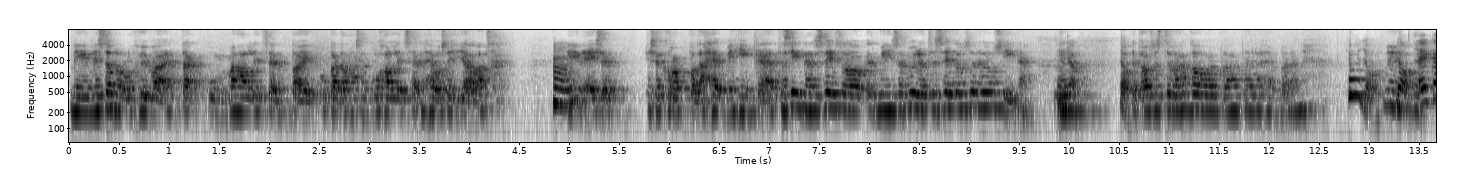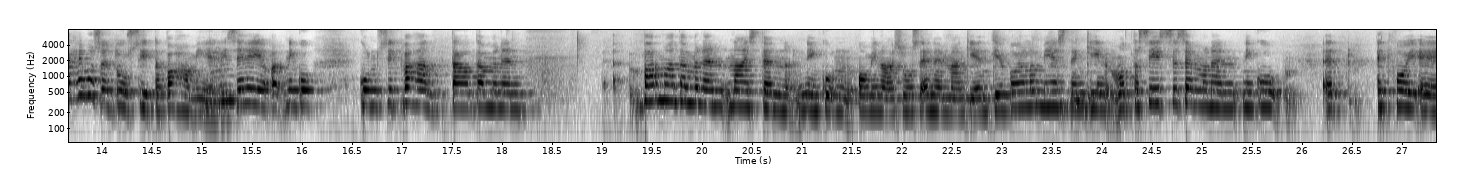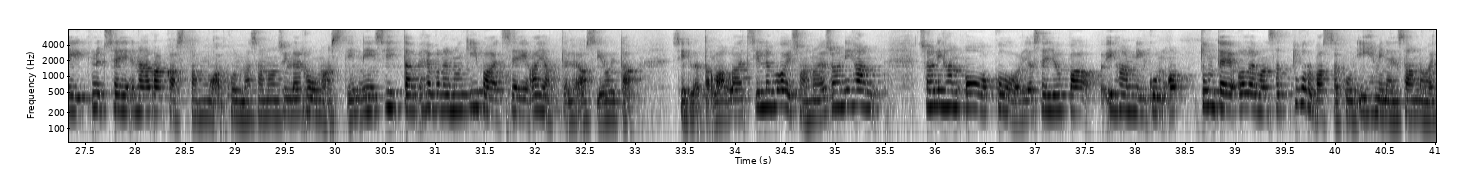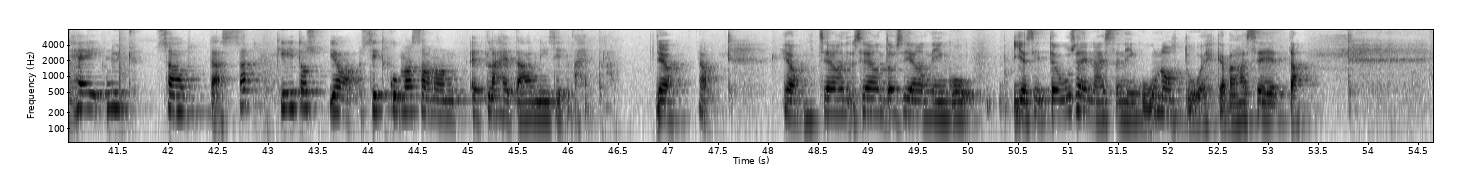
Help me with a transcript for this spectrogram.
niin, niin se on ollut hyvä, että kun mä hallitsen tai kuka tahansa kun hallitsen hevosen jalat, hmm. niin ei se, ei se kroppa lähde mihinkään. Että siinä se seisoo, että mihin sä pyydät, se seisoo, se seisoo siinä. Mm. Joo. Joo. Että on se sitten vähän kauempana tai lähempänä. Niin. Joo, joo. Niin, joo. joo. Eikä hevosen tuu siitä paha mieli. Mm. Se ei, äh, niinku, kun sit vähän, tää on tämmönen, varmaan tämmönen naisten niin kuin, ominaisuus enemmänkin, en tiedä voi olla miestenkin, mutta siis se semmonen, niin että et voi ei, nyt se ei enää rakasta mua, kun mä sanon sille rumasti, niin siitä hevonen on kiva, että se ei ajattele asioita sillä tavalla, että sille voi sanoa. Ja se on ihan, se on ihan ok ja se jopa ihan niin kuin tuntee olevansa turvassa, kun ihminen sanoo, että hei nyt sä oot tässä, kiitos. Ja sitten kun mä sanon, että lähetään, niin sitten lähetään. Joo. Joo. Joo, se on, se on tosiaan niin kuin, ja sitten usein näissä niin kuin unohtuu ehkä vähän se, että,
